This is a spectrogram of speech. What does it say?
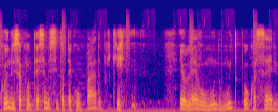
quando isso acontece eu me sinto até culpado porque eu levo o mundo muito pouco a sério.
